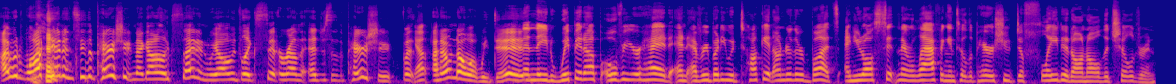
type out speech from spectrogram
I would walk in and see the parachute and I got all excited and we all would like sit around the edges of the parachute, but Yep. I don't know what we did. then they'd whip it up over your head and everybody would tuck it under their butts and you'd all sit in there laughing until the parachute deflated on all the children.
